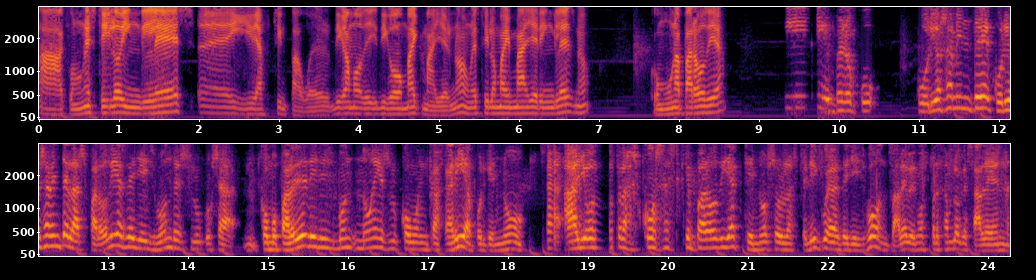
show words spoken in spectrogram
ah, con un estilo inglés eh, y Austin Power, digamos, di- digo Mike Mayer, ¿no? Un estilo Mike Mayer inglés, ¿no? Como una parodia. Y- pero cu- curiosamente, curiosamente las parodias de James Bond, es, o sea, como parodia de James Bond no es como encajaría, porque no, hay otras cosas que parodia que no son las películas de James Bond, ¿vale? Vemos, por ejemplo, que salen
